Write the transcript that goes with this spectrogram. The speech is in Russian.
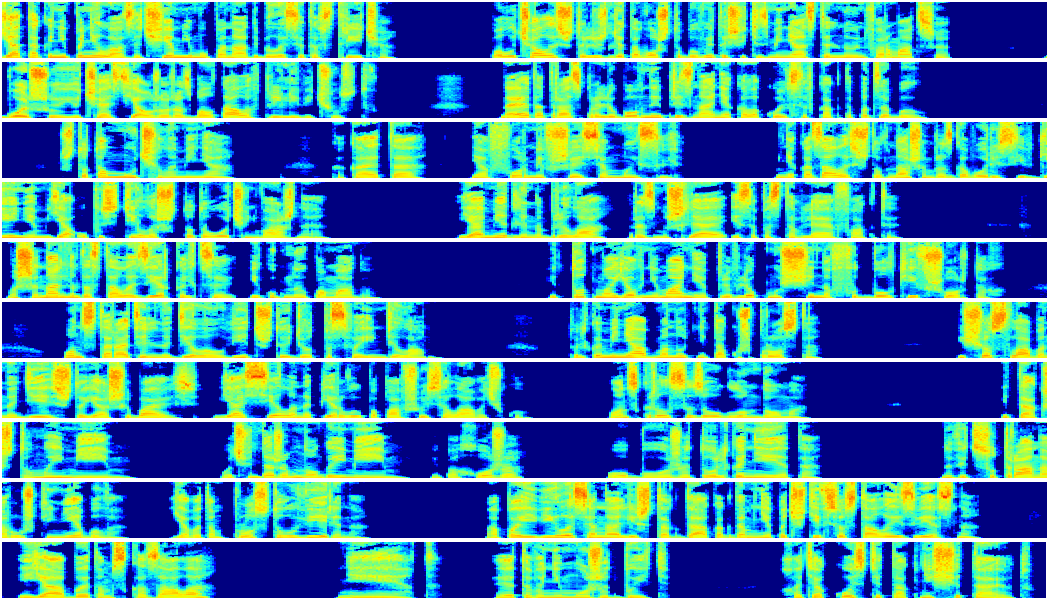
Я так и не поняла, зачем ему понадобилась эта встреча. Получалось, что лишь для того, чтобы вытащить из меня остальную информацию. Большую ее часть я уже разболтала в приливе чувств. На этот раз про любовные признания Колокольцев как-то подзабыл. Что-то мучило меня. Какая-то неоформившаяся мысль. Мне казалось, что в нашем разговоре с Евгением я упустила что-то очень важное. Я медленно брела, размышляя и сопоставляя факты. Машинально достала зеркальце и губную помаду. И тут мое внимание привлек мужчина в футболке и в шортах. Он старательно делал вид, что идет по своим делам. Только меня обмануть не так уж просто. Еще слабо надеясь, что я ошибаюсь, я села на первую попавшуюся лавочку. Он скрылся за углом дома. Итак, что мы имеем? Очень даже много имеем. И похоже... О боже, только не это. Но ведь с утра наружки не было. Я в этом просто уверена. А появилась она лишь тогда, когда мне почти все стало известно. И я об этом сказала... Нет, этого не может быть. Хотя кости так не считают.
